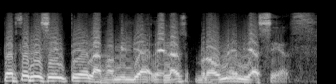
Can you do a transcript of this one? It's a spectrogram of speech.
perteneciente a la familia de las bromeliaceas.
